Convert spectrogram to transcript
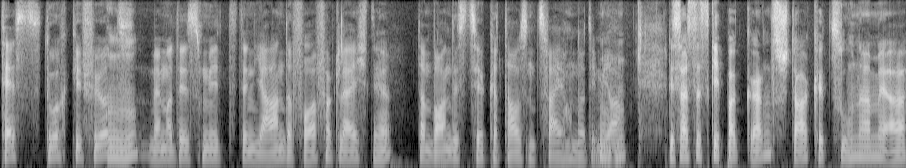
Tests durchgeführt. Mhm. Wenn man das mit den Jahren davor vergleicht, ja dann waren das circa 1200 im mhm. Jahr. Das heißt, es gibt eine ganz starke Zunahme, auch,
